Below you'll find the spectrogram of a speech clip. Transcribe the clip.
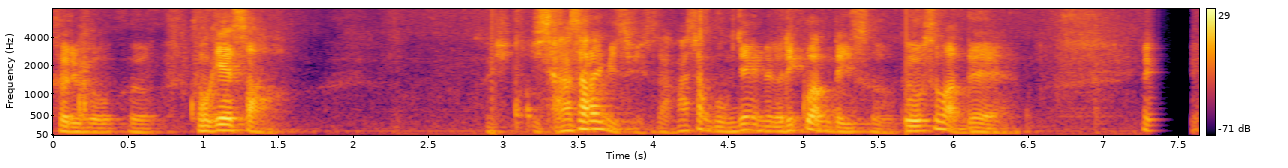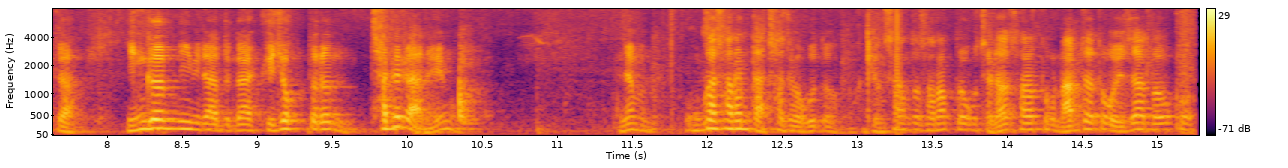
그리고 그 고개사 이상한 사람이 있어요. 항상 궁정에는 어릿광대 있어. 그거 없으면 안 돼. 그러니까 임금님이라든가 귀족들은 차별을 안 해요. 왜냐면 온갖 사람이 다 찾아오거든. 경상도 사람도 오고 전라도 사람도 오고 남자도 오고 여자도 오고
